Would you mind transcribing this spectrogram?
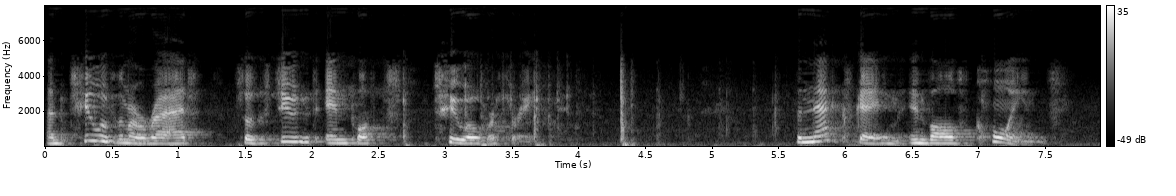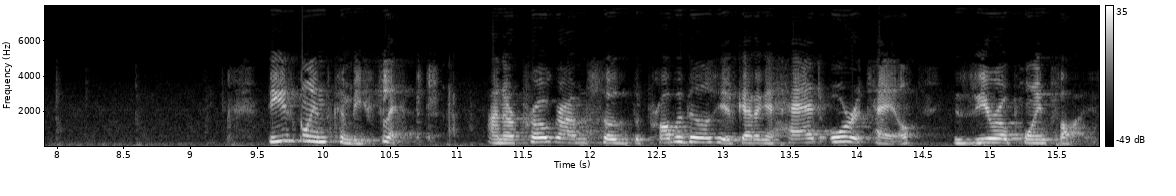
and two of them are red, so the student inputs 2 over 3. The next game involves coins. These coins can be flipped and are programmed so that the probability of getting a head or a tail is 0.5.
